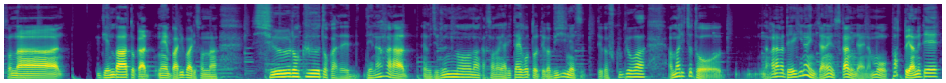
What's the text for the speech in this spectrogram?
そんな、現場とかね、バリバリそんな、収録とかで出ながら自分のなんかそのやりたいことっていうかビジネスっていうか副業はあまりちょっとなかなかできないんじゃないですかみたいな。もうパッとやめて、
